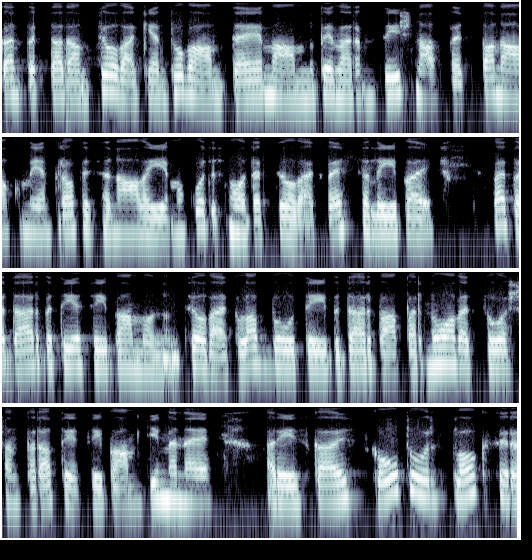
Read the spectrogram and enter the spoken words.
gan par tādām cilvēkiem tuvām tēmām, nu, piemēram, zīšanās pēc panākumiem, profesionālajiem un ko tas nodara cilvēku veselībai vai par darba tiesībām un, un cilvēku labbūtību darbā, par novecošanu, par attiecībām ģimenē. Arī skaists kultūras bloks ir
